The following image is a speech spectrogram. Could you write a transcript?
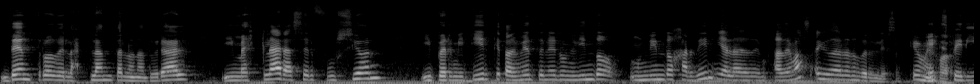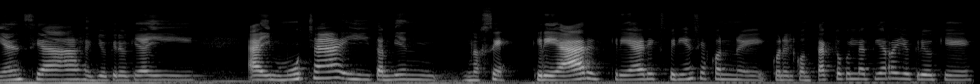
dentro de las plantas, lo natural, y mezclar, hacer fusión y permitir que también tener un lindo, un lindo jardín y además ayudar a la naturaleza. ¿Qué mejor? Experiencias, yo creo que hay, hay muchas y también, no sé, crear, crear experiencias eh, con, el contacto con la tierra, yo creo que,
